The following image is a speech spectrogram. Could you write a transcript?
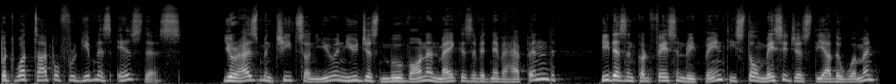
But what type of forgiveness is this? Your husband cheats on you and you just move on and make as if it never happened? He doesn't confess and repent, he still messages the other woman?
